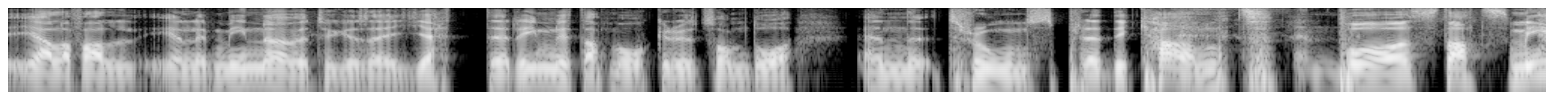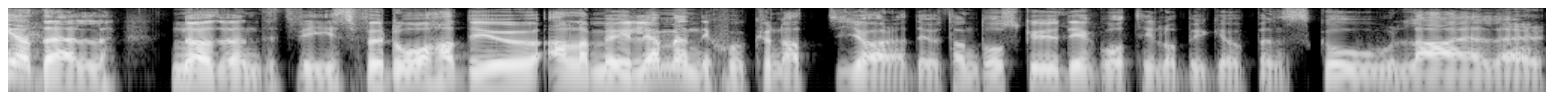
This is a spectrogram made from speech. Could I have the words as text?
i alla fall enligt min övertygelse är jätterimligt att man åker ut som då en tronspredikant på statsmedel nödvändigtvis. För då hade ju alla möjliga människor kunnat göra det utan då skulle ju det gå till att bygga upp en skola eller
